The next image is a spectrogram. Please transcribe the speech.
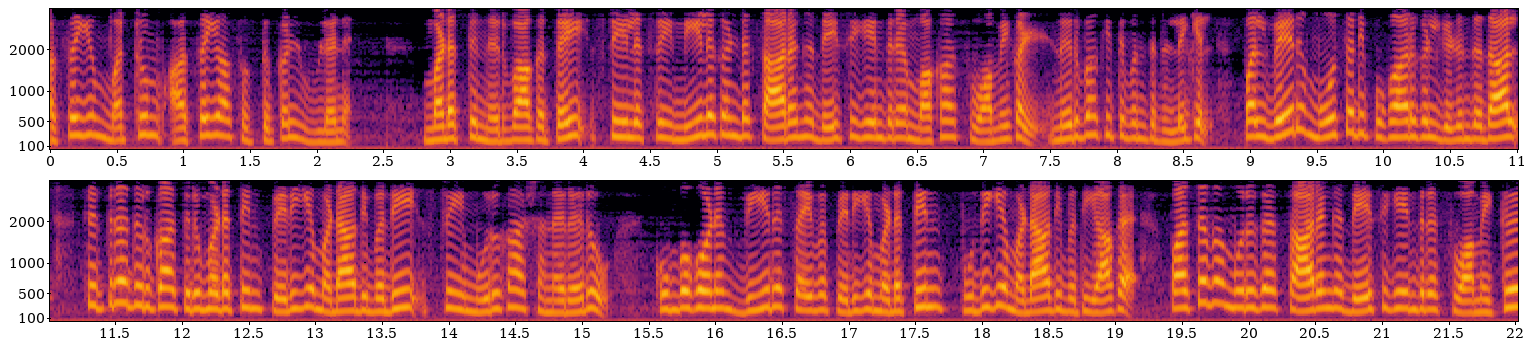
அசையும் மற்றும் அசையா சொத்துக்கள் உள்ளன. மடத்தின் நிர்வாகத்தை ஸ்ரீலஸ்ரீ நீலகண்ட சாரங்க தேசிகேந்திர மகா சுவாமிகள் நிர்வகித்து வந்த நிலையில் பல்வேறு மோசடி புகார்கள் எழுந்ததால் சித்ரதுர்கா திருமடத்தின் பெரிய மடாதிபதி ஸ்ரீ முருகா சனரரு கும்பகோணம் வீரசைவ பெரிய மடத்தின் புதிய மடாதிபதியாக பசவ முருக சாரங்க தேசிகேந்திர சுவாமிக்கு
